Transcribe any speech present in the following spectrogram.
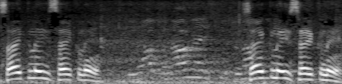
साइकिलें ही साइकिलें। साइकिलें ही साइकिलें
